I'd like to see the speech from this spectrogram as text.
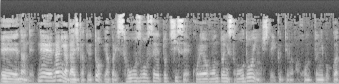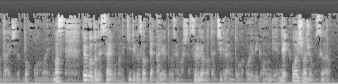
えー、なんで、で、何が大事かというと、やっぱり創造性と知性、これを本当に総動員していくっていうのが本当に僕は大事だと思います。ということで最後まで聞いてくださってありがとうございました。それではまた次回の動画及び音源でお会いしましょう。さよなら。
